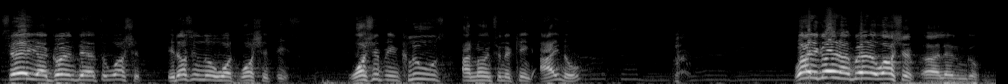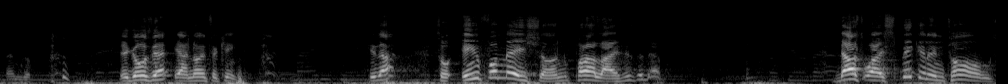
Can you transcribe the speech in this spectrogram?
Say you are going there to worship." He doesn't know what worship is. Worship includes anointing the king. I know. Where are you going? I'm going to worship. Uh, let him go. Let him go. he goes there. He anoints the king. See that? So information paralyzes the devil. That's why speaking in tongues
